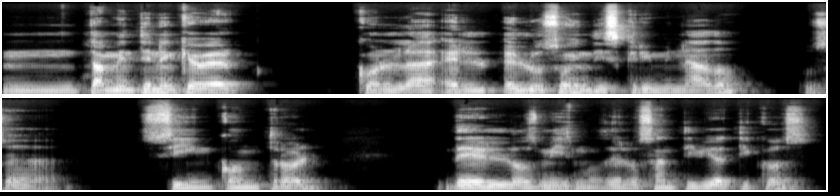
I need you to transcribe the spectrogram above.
mm, también tienen que ver con la, el, el uso indiscriminado, o sea, sin control, de los mismos, de los antibióticos,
